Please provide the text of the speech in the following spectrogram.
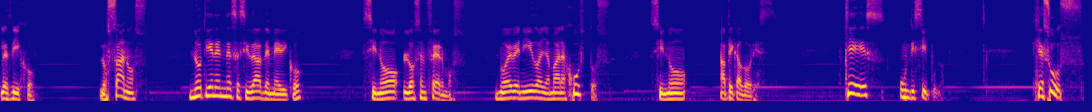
les dijo, los sanos no tienen necesidad de médico, sino los enfermos. No he venido a llamar a justos, sino a pecadores. ¿Qué es un discípulo? Jesús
